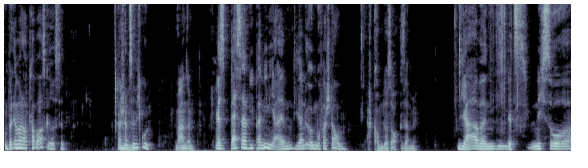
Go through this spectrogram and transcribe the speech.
und bin immer noch top ausgerüstet. Das ist schon mhm. ziemlich gut. Wahnsinn. Es ist besser wie Panini-Alben, die dann irgendwo verstauben. Ach komm, du hast auch gesammelt. Ja, aber jetzt nicht so.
